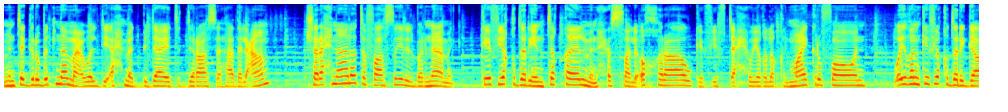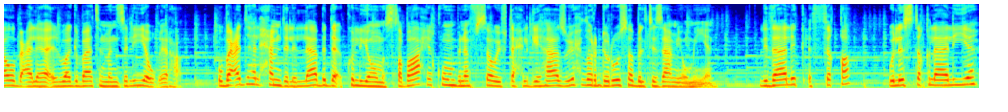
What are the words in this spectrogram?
من تجربتنا مع ولدي أحمد بداية الدراسة هذا العام شرحنا له تفاصيل البرنامج كيف يقدر ينتقل من حصة لأخرى وكيف يفتح ويغلق الميكروفون وأيضا كيف يقدر يجاوب على الواجبات المنزلية وغيرها. وبعدها الحمد لله بدأ كل يوم الصباح يقوم بنفسه ويفتح الجهاز ويحضر دروسه بالتزام يومياً. لذلك الثقة والاستقلالية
